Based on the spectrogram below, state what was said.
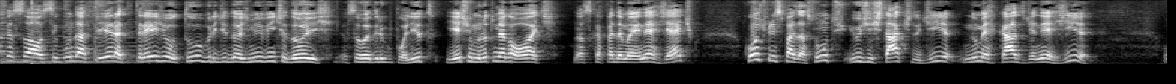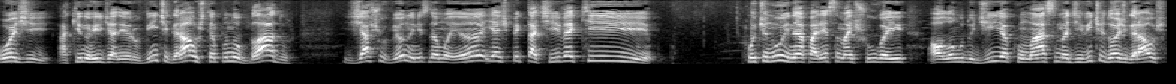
pessoal, segunda-feira, 3 de outubro de 2022. Eu sou Rodrigo Polito e este é o Minuto Megawatt, nosso café da manhã energético, com os principais assuntos e os destaques do dia no mercado de energia. Hoje, aqui no Rio de Janeiro, 20 graus, tempo nublado, já choveu no início da manhã e a expectativa é que continue, né, apareça mais chuva aí ao longo do dia, com máxima de 22 graus,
